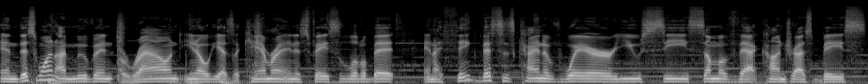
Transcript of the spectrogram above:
And this one, I'm moving around. You know, he has a camera in his face a little bit. And I think this is kind of where you see some of that contrast base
